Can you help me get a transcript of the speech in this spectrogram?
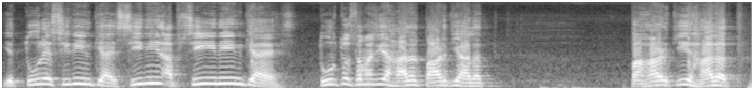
یہ تور سینین کیا ہے؟ سینین، اب سینین کیا ہے؟ تور تو سمجھ گیا حالت، پہاڑ کی حالت۔ پہاڑ کی حالت۔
